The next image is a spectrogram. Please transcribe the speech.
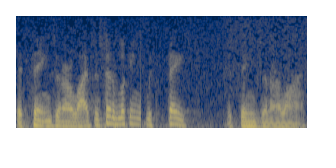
at things in our lives instead of looking with faith at things in our lives.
